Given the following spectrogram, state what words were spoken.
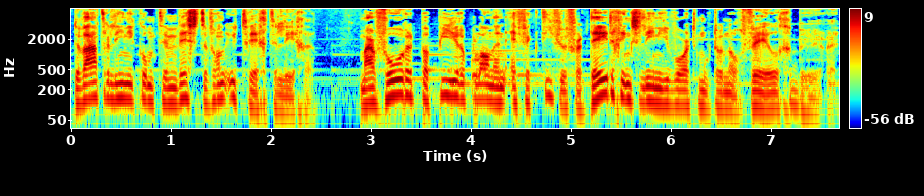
De waterlinie komt ten westen van Utrecht te liggen. Maar voor het papieren plan een effectieve verdedigingslinie wordt, moet er nog veel gebeuren.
